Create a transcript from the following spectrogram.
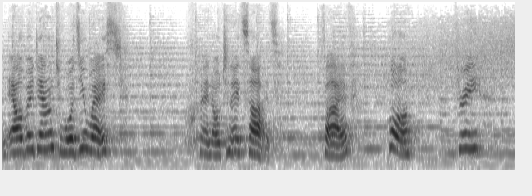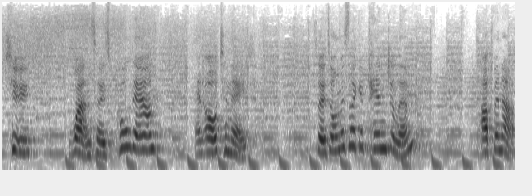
an elbow down towards your waist and alternate sides. Five, four, three, two, one. So it's pull down and alternate. So it's almost like a pendulum, up and up.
